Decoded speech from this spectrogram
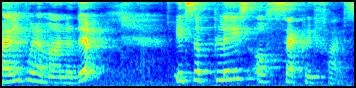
பலிப்பீடமானது it's a place of sacrifice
